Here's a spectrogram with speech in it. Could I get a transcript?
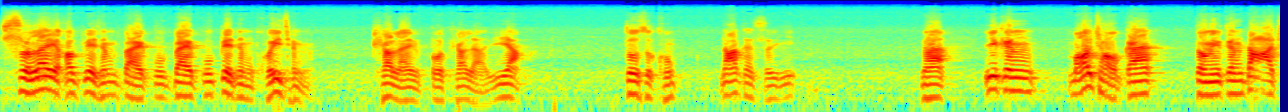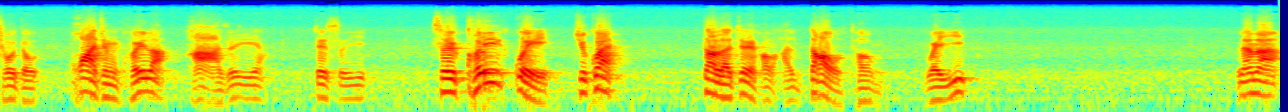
死了以后变成白骨，白骨变成灰尘了，漂亮与不漂亮一样，都是空，哪个是一？那一根茅草杆，等于跟大锄头化成灰了，还是一样，这是一。是亏鬼去怪，到了最后还是道通为一。那么，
